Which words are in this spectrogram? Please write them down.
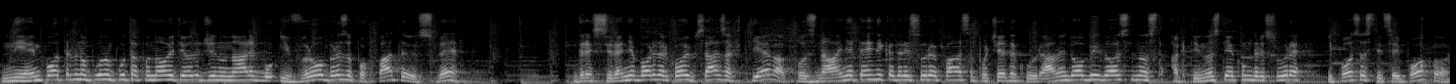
Nije im potrebno puno puta ponoviti određenu naredbu i vrlo brzo pohvataju sve. Dresiranje Border Collie psa zahtijeva poznavanje tehnika dresure pasa, početak u ranoj dobi i dosljednost, aktivnost tijekom dresure i poslastice i pohvale.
